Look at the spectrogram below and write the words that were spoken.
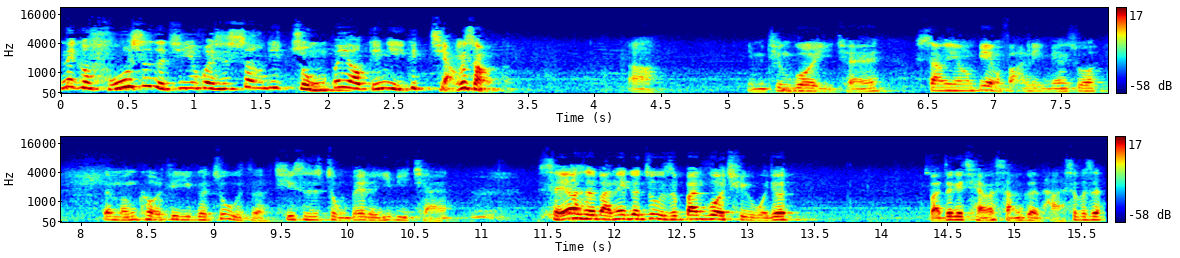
那个服侍的机会是上帝准备要给你一个奖赏的。啊，你们听过以前商鞅变法里面说，在门口立一个柱子，其实是准备了一笔钱。谁要是把那个柱子搬过去，我就把这个钱赏给他，是不是？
